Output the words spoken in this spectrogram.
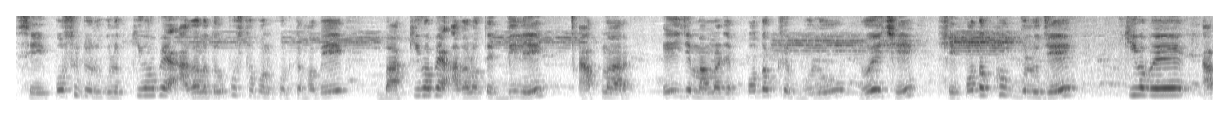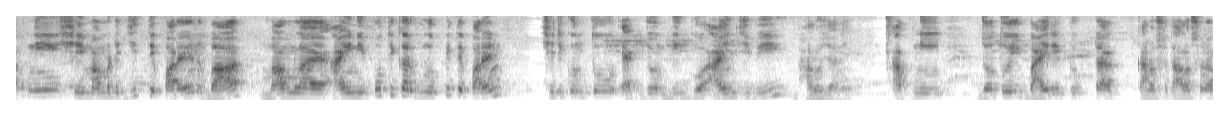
সেই প্রসিডিউরগুলো কীভাবে আদালতে উপস্থাপন করতে হবে বা কীভাবে আদালতে দিলে আপনার এই যে মামলার যে পদক্ষেপগুলো রয়েছে, সেই পদক্ষেপগুলো যে কীভাবে আপনি সেই মামলাটি জিততে পারেন বা মামলায় আইনি প্রতিকারগুলো পেতে পারেন, সেটি কিন্তু একজন বিজ্ঞ আইনজীবী ভালো জানে। আপনি যতই বাইরে টুকটাক কারোর সাথে আলোচনা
